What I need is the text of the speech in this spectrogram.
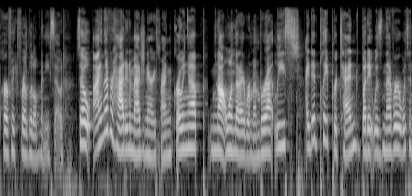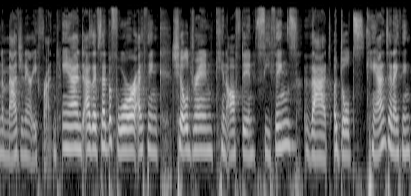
perfect for a little mini-sode. So I never had an imaginary friend growing up, not one that I remember at least. I did play pretend, but it was never with an imaginary friend. And as I've said before, I think children can often see things that adults can't. And I think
